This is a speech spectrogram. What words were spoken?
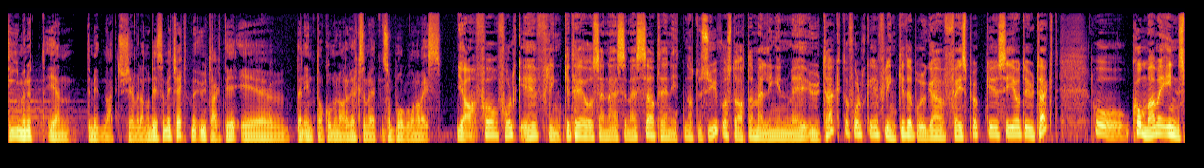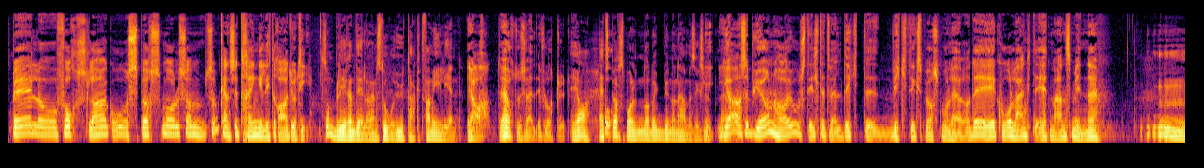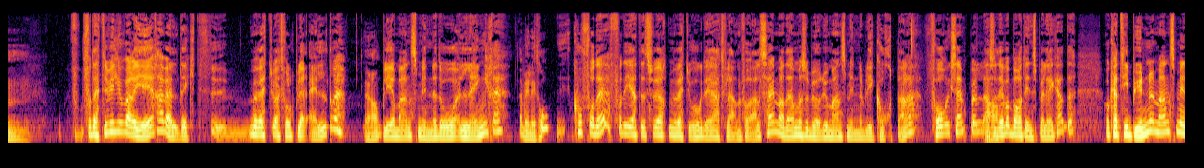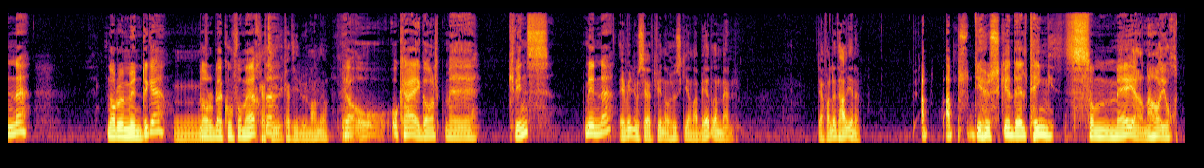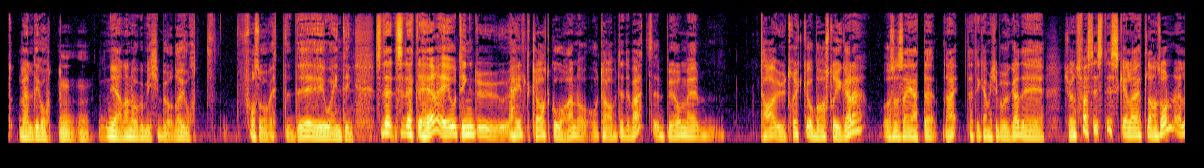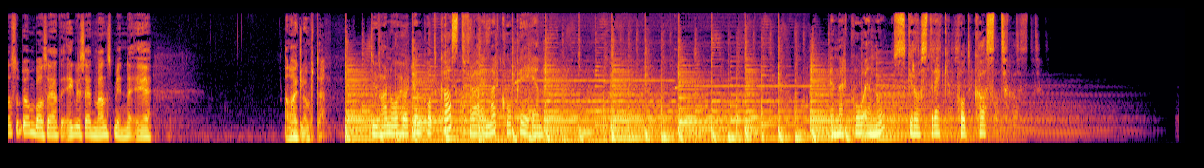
Ti minutter igjen til midnatt, Skjæveland. Og det som er kjekt med Utakt, det er den interkommunale virksomheten som pågår underveis. Ja, for folk er flinke til å sende SMS-er til 1987 og starte meldingen med utakt, og folk er flinke til å bruke Facebook-sida til utakt, og komme med innspill og forslag og spørsmål som, som kanskje trenger litt radiotid. Som blir en del av den store Utakt-familien. Ja, det hørtes veldig flott ut. Ja, et spørsmål når det begynner å nærme seg slutten. Ja, altså Bjørn har jo stilt et veldig eh, viktig spørsmål her, og det er hvor langt er et manns minne? For for dette vil jo variere veldig. Vi vet jo at folk blir eldre. Ja, Blir manns minne da lengre? Det vil jeg tro. Hvorfor det? Fordi at det er svært, vi vet jo også det at flere får Alzheimer, dermed så burde jo manns minne bli kortere, for eksempel. Altså, det var bare et innspill jeg hadde. Og tid begynner manns minne? Når du er myndig? Når du blir konfirmert? Tid, du er mann, ja. Ja, og, og hva er galt med kvinns minne? Jeg vil jo si at kvinner husker gjerne bedre enn menn. Iallfall detaljene. De husker en del ting som vi gjerne har gjort veldig godt. Gjerne noe vi ikke burde ha gjort, for så vidt. Det er jo én ting. Så, det, så dette her er jo ting du helt klart går an å, å ta opp til debatt. Bør vi ta uttrykket og bare stryke det? Og så si at eh, nei, dette kan vi ikke bruke, det er kjønnsfascistisk eller et eller annet sånt. Eller så bør vi bare si at jeg vil si at manns minne er Han har glemt det. Du har nå hørt en podkast fra NRK P1. nrk.no podkast.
